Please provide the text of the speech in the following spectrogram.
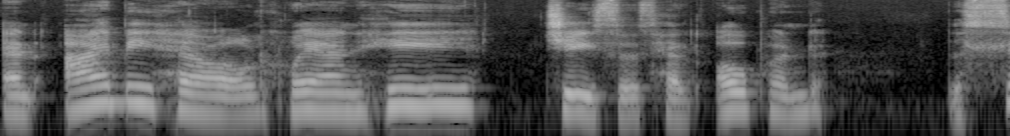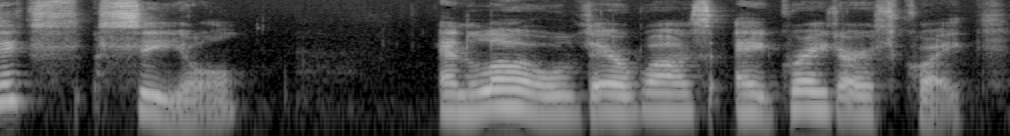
And I beheld when he, Jesus, had opened the sixth seal, and lo, there was a great earthquake.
